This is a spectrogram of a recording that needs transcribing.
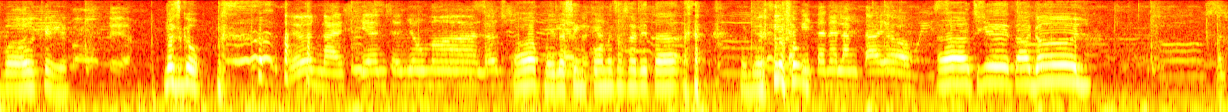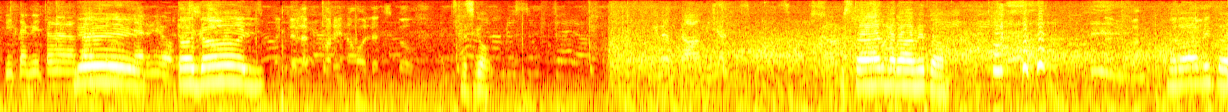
Aba, okay. Let's go! Yun, nice game sa inyong mga lods. Oh, may lasing po nagsasalita. Kita-kita na lang tayo. Ah, sige, tagay! Magkita-kita na lang tayo sa Yay! interview. Tagay! Naglalag pa rin ako. Let's go. Let's go. Ang dami yan. Gustahan, marami to. marami to.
